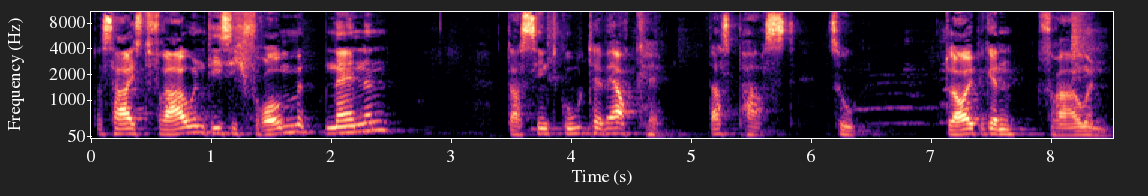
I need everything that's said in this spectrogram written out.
das heißt Frauen, die sich fromm nennen, das sind gute Werke. Das passt zu gläubigen Frauen.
